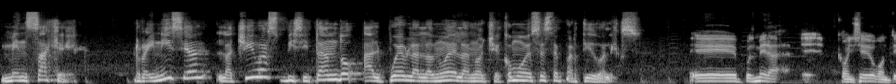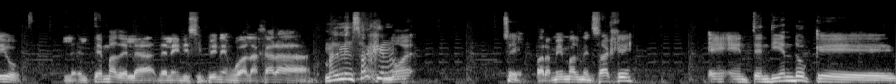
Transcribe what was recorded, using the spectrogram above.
mensaje. Reinician las Chivas visitando al Puebla a las 9 de la noche. ¿Cómo ves este partido, Alex? Eh, pues mira, eh, coincido contigo. El, el tema de la, de la indisciplina en Guadalajara Mal mensaje, ¿no? No, sí, para mí mal mensaje. Eh, entendiendo que,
